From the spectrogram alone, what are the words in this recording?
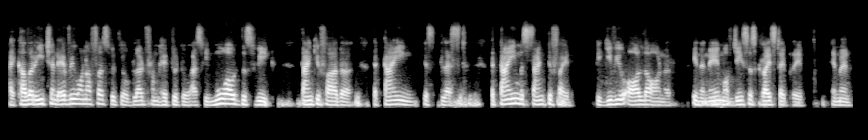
I cover each and every one of us with your blood from head to toe as we move out this week. Thank you, Father. The time is blessed, the time is sanctified. We give you all the honor. In the name of Jesus Christ, I pray. Amen.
